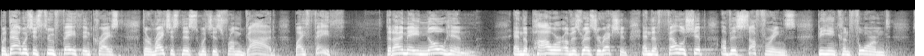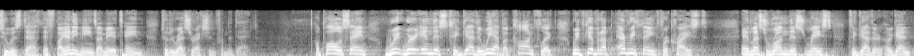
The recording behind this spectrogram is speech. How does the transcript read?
but that which is through faith in Christ, the righteousness which is from God by faith, that I may know him and the power of his resurrection and the fellowship of his sufferings, being conformed to his death, if by any means I may attain to the resurrection from the dead. Well, Paul is saying we're in this together. We have a conflict. We've given up everything for Christ, and let's run this race together. Again,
